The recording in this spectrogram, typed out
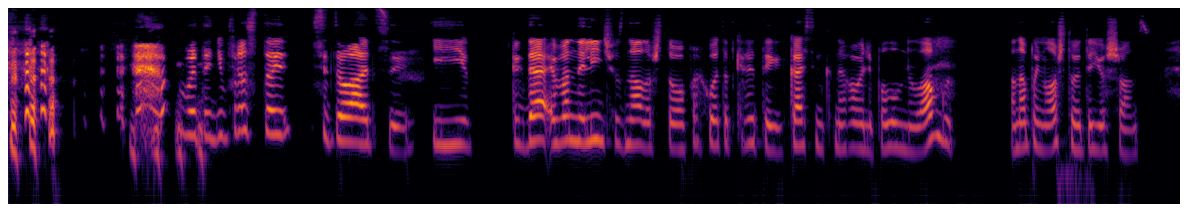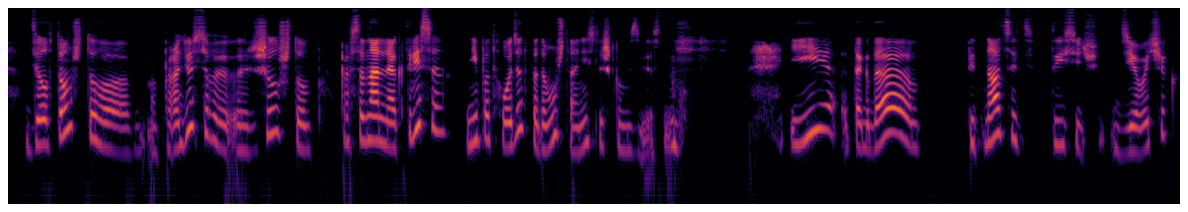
в этой непростой ситуации. И когда Эванна Линч узнала, что проходит открытый кастинг на роли Полумны Лавгуд, она поняла, что это ее шанс. Дело в том, что продюсер э, решил, что профессиональные актрисы не подходят, потому что они слишком известны. И тогда 15 тысяч девочек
